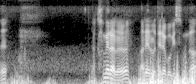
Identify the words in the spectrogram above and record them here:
네. 자, 카메라를 아래로 내려보겠습니다.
